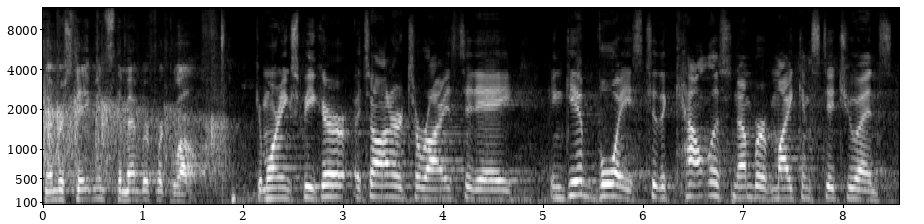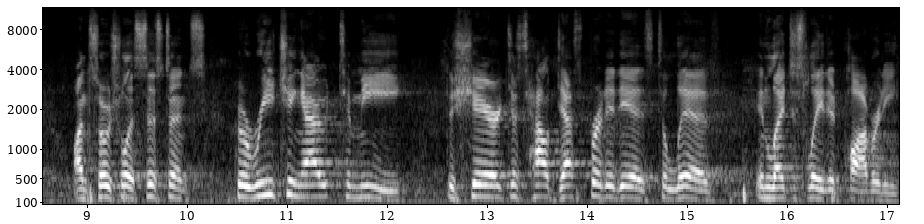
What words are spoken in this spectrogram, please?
Member statements. The member for Guelph. Good morning, Speaker. It's an honour to rise today and give voice to the countless number of my constituents on social assistance who are reaching out to me to share just how desperate it is to live in legislated poverty.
